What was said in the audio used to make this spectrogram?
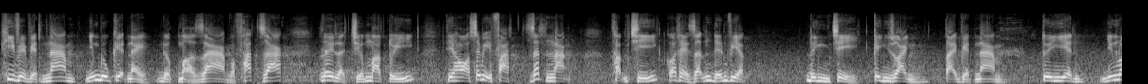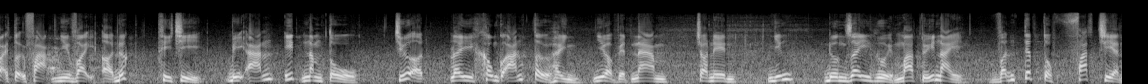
Khi về Việt Nam, những bưu kiện này được mở ra và phát giác đây là chứa ma túy thì họ sẽ bị phạt rất nặng, thậm chí có thể dẫn đến việc đình chỉ kinh doanh tại Việt Nam. Tuy nhiên, những loại tội phạm như vậy ở Đức thì chỉ bị án ít năm tù, chứ ở đây không có án tử hình như ở Việt Nam, cho nên những đường dây gửi ma túy này vẫn tiếp tục phát triển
